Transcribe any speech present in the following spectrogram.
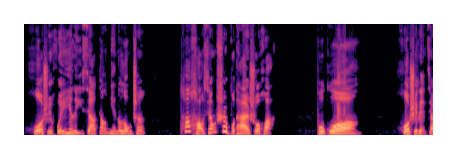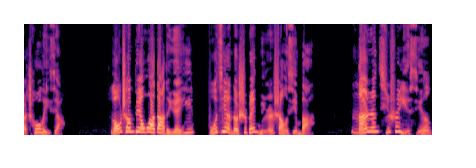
祸水回忆了一下当年的龙琛，他好像是不太爱说话。不过，祸水脸颊抽了一下。龙城变化大的原因，不见得是被女人伤了心吧？男人其实也行。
